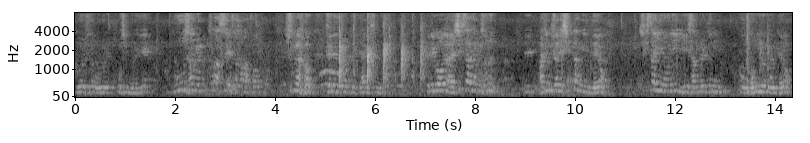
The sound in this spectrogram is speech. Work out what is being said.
그것을 오늘 오신 분에게 우산을 플러스해서 하나 더 추가로 드리도록 그렇게 하겠습니다. 그리고 어, 식사 장소는 이 맞은편에 식당인데요. 식사 인원이 예상을 좀 어, 넘는 관계로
